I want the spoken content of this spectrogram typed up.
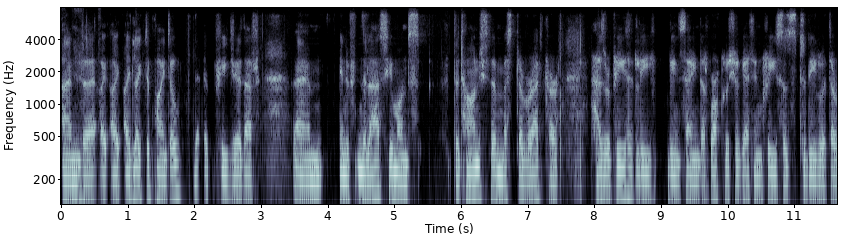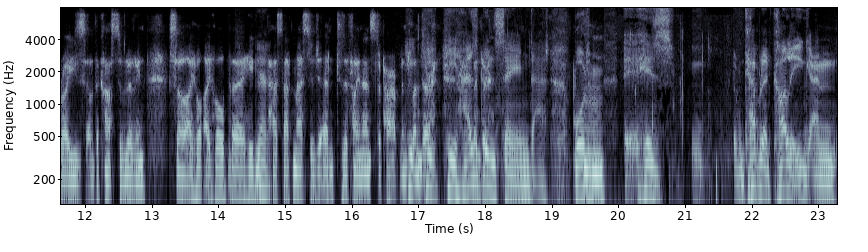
And uh, I, I'd like to point out, PJ, that um, in, in the last few months, the Taoiseach, Mr. Varadkar, has repeatedly been saying that workers should get increases to deal with the rise of the cost of living. So I, ho- I hope uh, he'll yeah. pass that message into the finance department. He, when he, he has been saying that, but mm-hmm. his cabinet colleague and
